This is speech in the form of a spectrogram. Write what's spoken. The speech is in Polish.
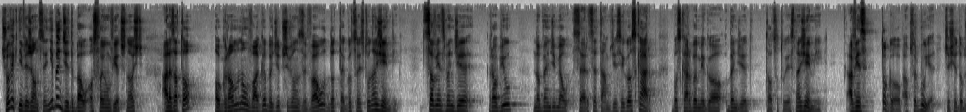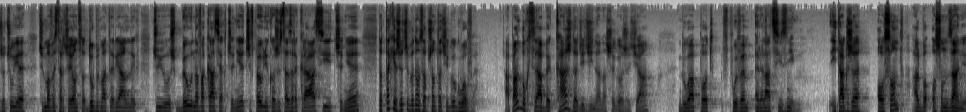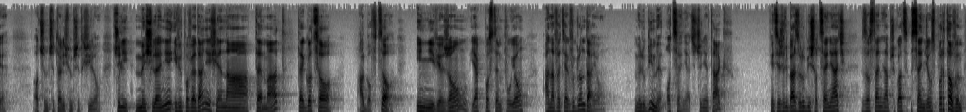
Człowiek niewierzący nie będzie dbał o swoją wieczność, ale za to ogromną wagę będzie przywiązywał do tego, co jest tu na ziemi. Co więc będzie robił? No będzie miał serce tam, gdzie jest jego skarb, bo skarbem jego będzie to, co tu jest na ziemi. A więc to go absorbuje. Czy się dobrze czuje, czy ma wystarczająco dóbr materialnych, czy już był na wakacjach, czy nie, czy w pełni korzysta z rekreacji, czy nie. No takie rzeczy będą zaprzątać jego głowę. A Pan Bóg chce, aby każda dziedzina naszego życia była pod wpływem relacji z Nim. I także osąd albo osądzanie, o czym czytaliśmy przed chwilą, czyli myślenie i wypowiadanie się na temat tego, co albo w co inni wierzą, jak postępują, a nawet jak wyglądają. My lubimy oceniać, czy nie tak? Więc jeżeli bardzo lubisz oceniać, zostań na przykład sędzią sportowym.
